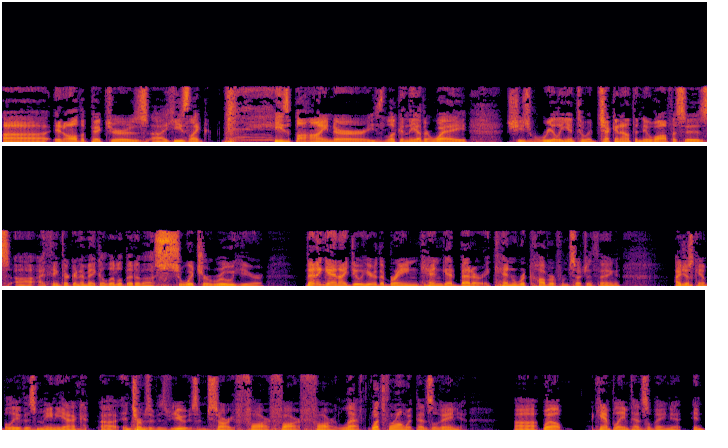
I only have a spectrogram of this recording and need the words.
uh, in all the pictures. Uh, he's like, he's behind her. He's looking the other way. She's really into it, checking out the new offices. Uh, I think they're going to make a little bit of a switcheroo here. Then again, I do hear the brain can get better. It can recover from such a thing. I just can't believe this maniac, uh, in terms of his views. I'm sorry, far, far, far left. What's wrong with Pennsylvania? Uh, well, I can't blame Pennsylvania. In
